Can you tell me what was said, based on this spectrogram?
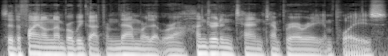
So the final number we got from them were that were 110 temporary employees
